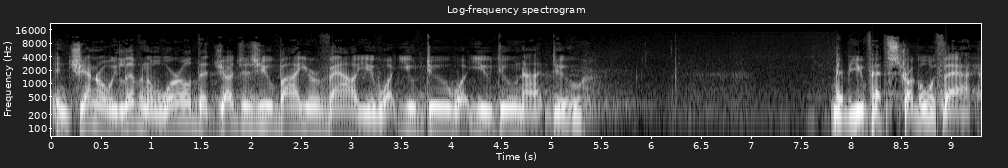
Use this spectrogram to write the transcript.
in general, we live in a world that judges you by your value, what you do, what you do not do. Maybe you've had to struggle with that.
